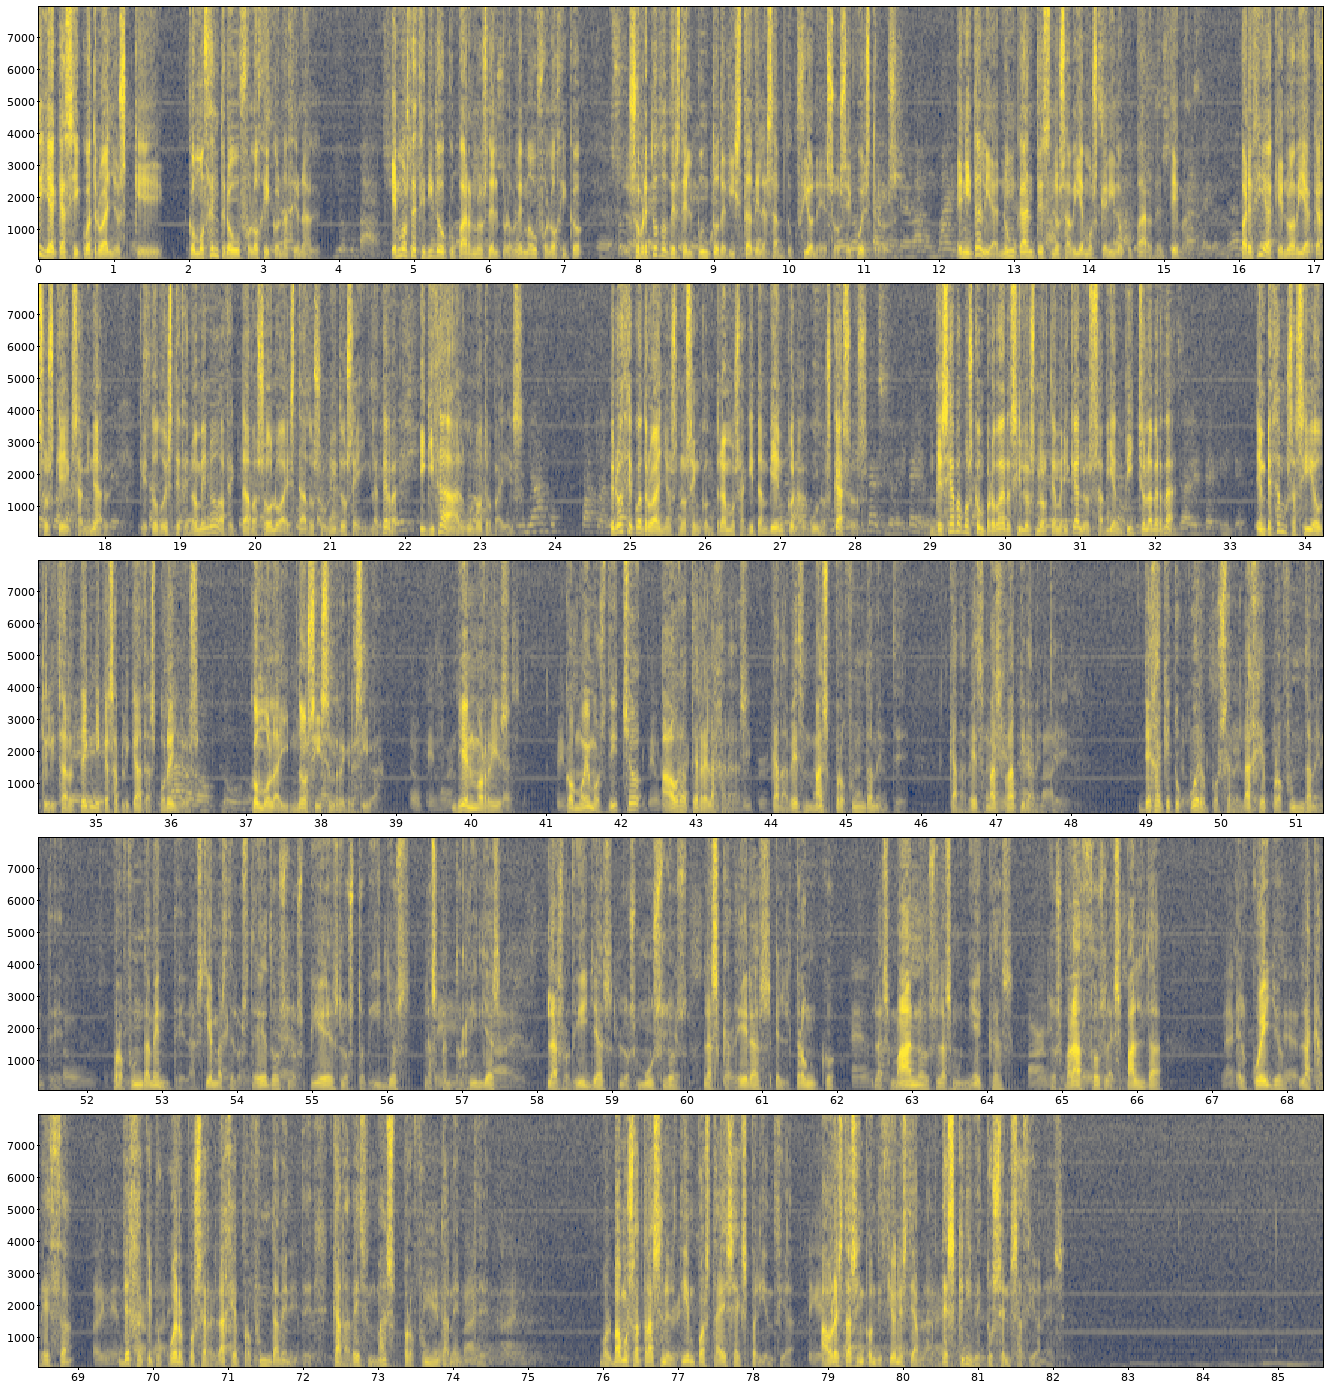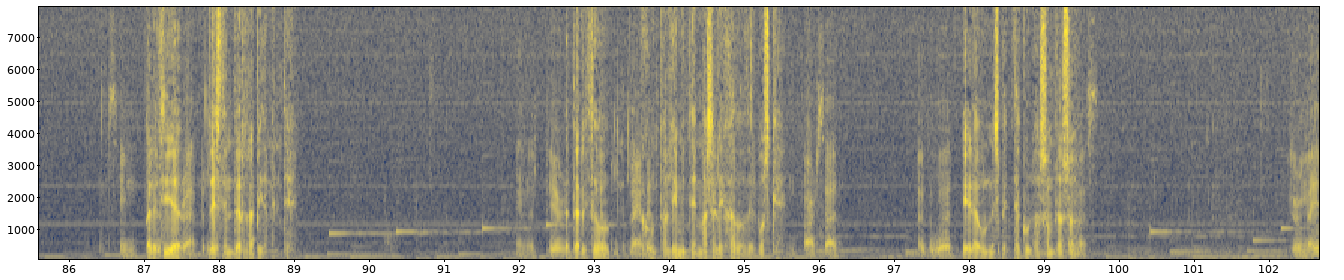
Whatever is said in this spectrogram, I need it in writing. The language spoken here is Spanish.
Hace ya casi cuatro años que, como Centro Ufológico Nacional, hemos decidido ocuparnos del problema ufológico, sobre todo desde el punto de vista de las abducciones o secuestros. En Italia nunca antes nos habíamos querido ocupar del tema. Parecía que no había casos que examinar, que todo este fenómeno afectaba solo a Estados Unidos e Inglaterra, y quizá a algún otro país. Pero hace cuatro años nos encontramos aquí también con algunos casos. Deseábamos comprobar si los norteamericanos habían dicho la verdad. Empezamos así a utilizar técnicas aplicadas por ellos, como la hipnosis regresiva. Bien, Morris. Como hemos dicho, ahora te relajarás, cada vez más profundamente, cada vez más rápidamente. Deja que tu cuerpo se relaje profundamente, profundamente, las yemas de los dedos, los pies, los tobillos, las pantorrillas, las rodillas, los muslos, las caderas, el tronco, las manos, las muñecas, los brazos, la espalda, el cuello, la cabeza. Deja que tu cuerpo se relaje profundamente, cada vez más profundamente. Volvamos atrás en el tiempo hasta esa experiencia. Ahora estás en condiciones de hablar. Describe tus sensaciones. Parecía descender rápidamente. Aterrizó junto al límite más alejado del bosque. Era un espectáculo asombroso.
